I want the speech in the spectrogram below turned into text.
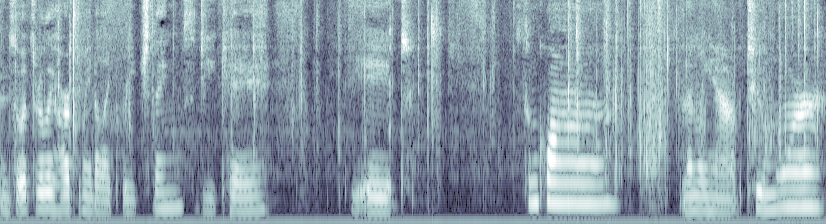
And so it's really hard for me to like reach things. DK, The8, Seungkwan. And then we have two more.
